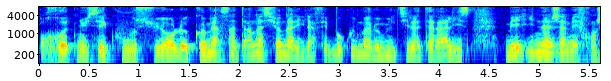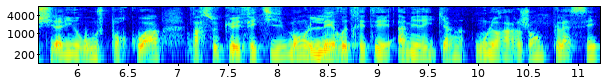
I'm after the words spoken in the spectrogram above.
retenu ses coups sur le commerce international. Il a fait beaucoup de mal au multilatéralisme, mais il n'a jamais franchi la ligne rouge. Pourquoi? Parce que effectivement, les retraités américains ont leur argent placé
